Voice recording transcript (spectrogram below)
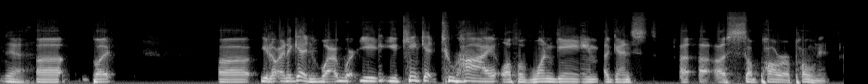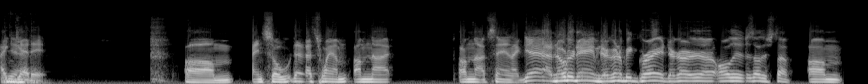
Yeah. Uh, but uh, you know, and again, you you can't get too high off of one game against a, a, a subpar opponent. I Yeah. get it. Um, and so that's why I'm I'm not I'm not saying like yeah Notre Dame they're going to be great they're going to all this other stuff. Um,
